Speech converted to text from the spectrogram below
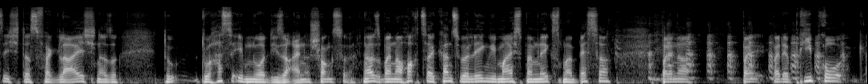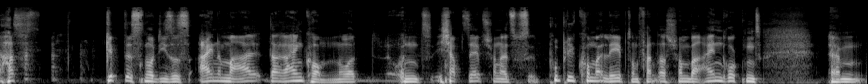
sich das vergleichen. Also du, du hast eben nur diese eine Chance. Also bei einer Hochzeit kannst du überlegen, wie mache ich es beim nächsten Mal besser. Bei einer, bei, bei der Pripro hast, gibt es nur dieses eine Mal da reinkommen. Nur, und ich habe selbst schon als Publikum erlebt und fand das schon beeindruckend. Ähm,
